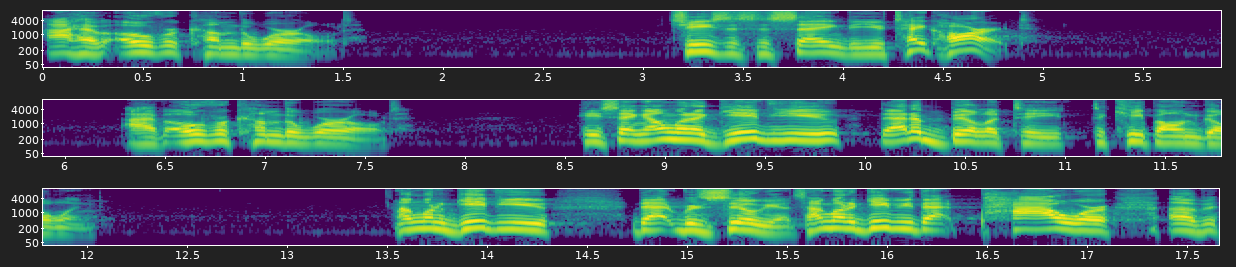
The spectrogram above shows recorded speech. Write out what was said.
I have overcome the world. Jesus is saying to you, take heart. I have overcome the world. He's saying, I'm going to give you that ability to keep on going. I'm going to give you that resilience. I'm going to give you that power of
